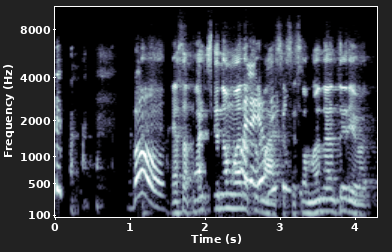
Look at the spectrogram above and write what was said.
Bom. Essa parte você não manda para o Márcio, você só manda a anterior.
